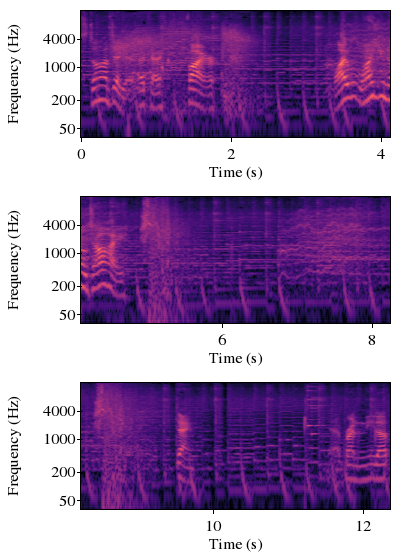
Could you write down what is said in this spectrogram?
Still not dead yet. Okay. Fire. Why, why you no die? Dang. Yeah, Brendan, need up.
